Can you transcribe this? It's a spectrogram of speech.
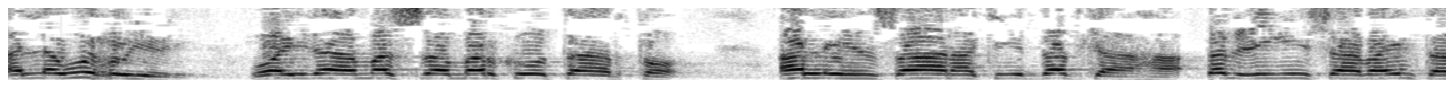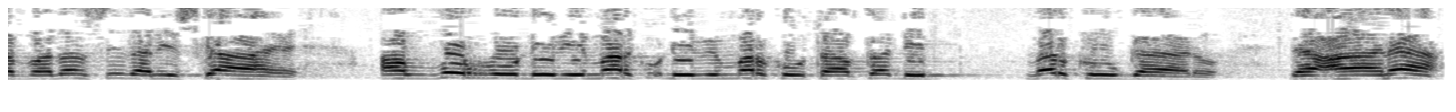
Alla wuxuu yidhi waidaa massa markuu taabto alinsaana kii dadka ahaa dabcigiisaaba inta badan sidan iska ahe adduru dhibi marku dhibi markuu taabto dhib markuu gaadho dacaanaa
